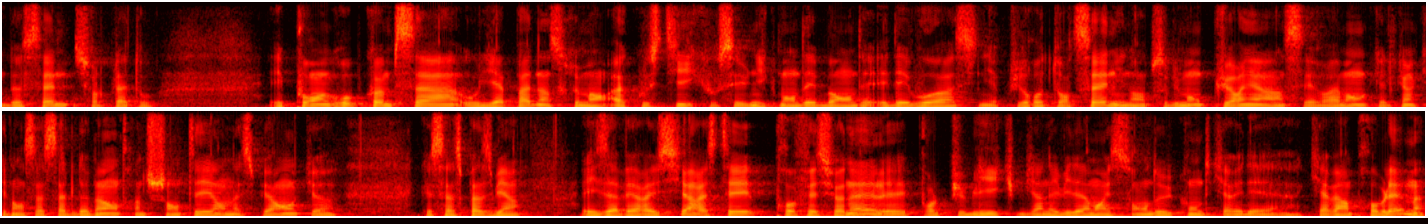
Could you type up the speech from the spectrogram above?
de scène sur le plateau. Et pour un groupe comme ça, où il n'y a pas d'instruments acoustiques, où c'est uniquement des bandes et des voix, s'il n'y a plus de retour de scène, ils n'ont absolument plus rien. C'est vraiment quelqu'un qui est dans sa salle de bain en train de chanter en espérant que, que ça se passe bien. Et ils avaient réussi à rester professionnels. Et pour le public, bien évidemment, ils se sont rendus compte qu'il y avait, y avait un problème.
